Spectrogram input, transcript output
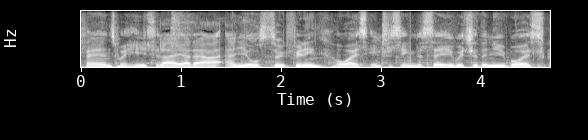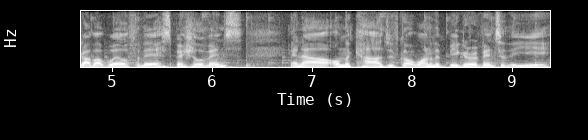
fans, we're here today at our annual suit fitting. Always interesting to see which of the new boys scrub up well for their special events. And uh, on the cards, we've got one of the bigger events of the year,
